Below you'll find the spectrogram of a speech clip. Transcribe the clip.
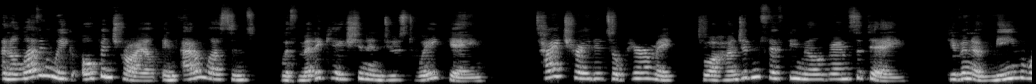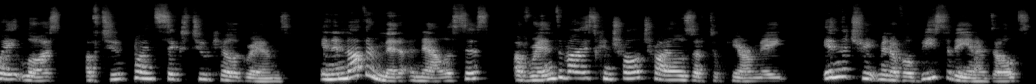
An 11 week open trial in adolescents with medication induced weight gain titrated topiramate to 150 milligrams a day, given a mean weight loss of 2.62 kilograms. In another meta-analysis of randomized controlled trials of topiramate in the treatment of obesity in adults,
